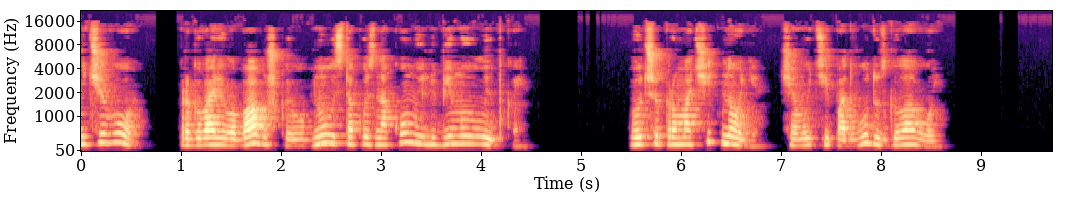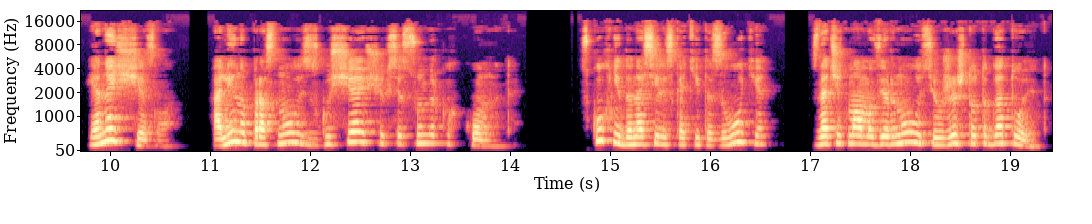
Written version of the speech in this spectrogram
«Ничего», — проговорила бабушка и улыбнулась такой знакомой и любимой улыбкой. «Лучше промочить ноги, чем уйти под воду с головой». И она исчезла. Алина проснулась в сгущающихся сумерках комнаты. С кухни доносились какие-то звуки. Значит, мама вернулась и уже что-то готовит.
